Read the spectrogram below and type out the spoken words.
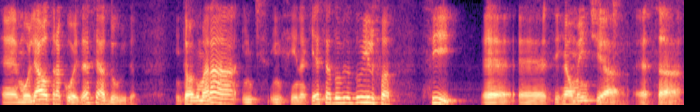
é, molhar outra coisa. Essa é a dúvida. Então a Gumará ensina que essa é a dúvida do Ilfa se é, é, se realmente a, essa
